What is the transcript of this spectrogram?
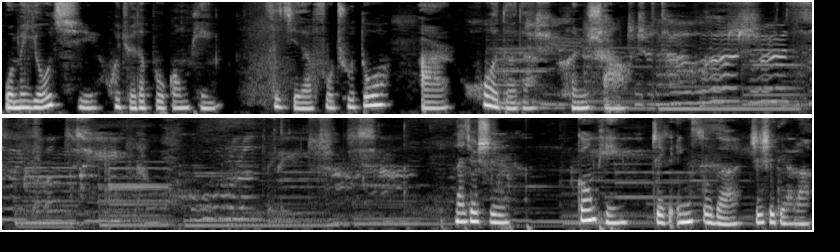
我们尤其会觉得不公平，自己的付出多而获得的很少。那就是公平这个因素的知识点了。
